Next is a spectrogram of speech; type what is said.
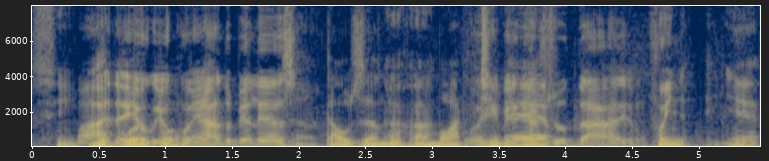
Sim. Ah, no daí o, corpo, e o cunhado, beleza. causando a Aham. Pô, morte. de É, ajudar. eu- Foi, é,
